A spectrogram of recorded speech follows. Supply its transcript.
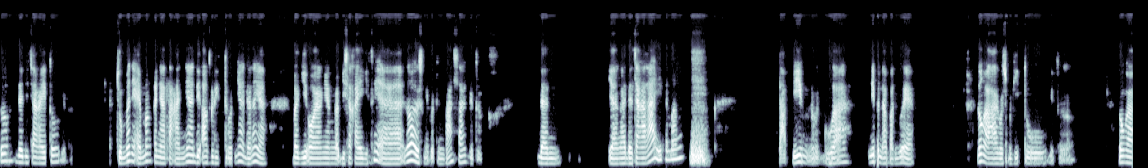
tuh jadi cara itu gitu. Cuman ya emang kenyataannya di ugly truth-nya adalah ya bagi orang yang nggak bisa kayak gitu ya lo harus ngikutin pasar gitu. Dan ya nggak ada cara lain emang. Tapi menurut gua ini pendapat gue ya. Lo nggak harus begitu gitu lo nggak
